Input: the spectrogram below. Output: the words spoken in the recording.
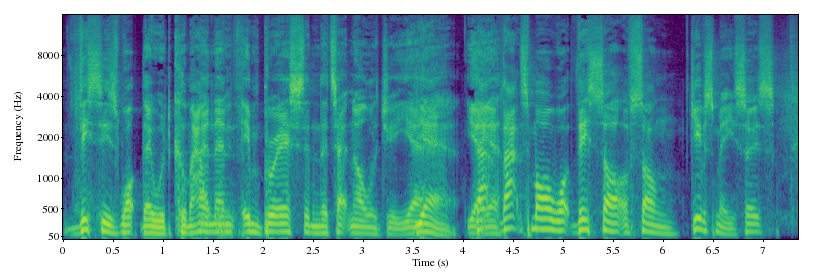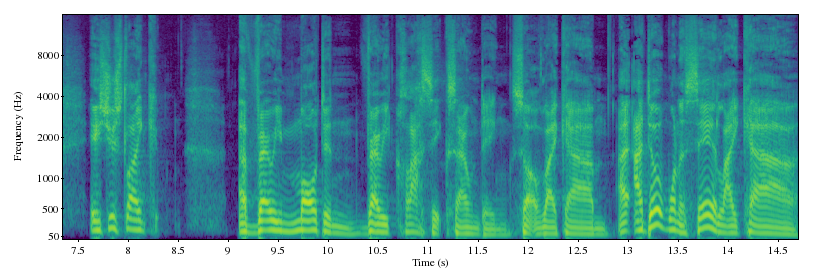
This is what they would come out And then with. embracing the technology. Yeah. Yeah, Yeah. That- yeah. That's more what this sort of song gives me. So it's it's just like a very modern, very classic sounding sort of like um. I, I don't want to say like uh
